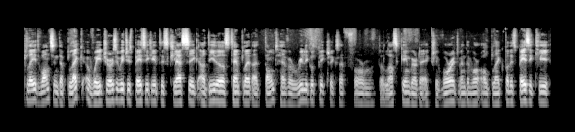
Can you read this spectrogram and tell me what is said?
played once in the black away jersey, which is basically this classic Adidas template. I don't have a really good picture except for the last game where they actually wore it when they were all black, but it's basically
